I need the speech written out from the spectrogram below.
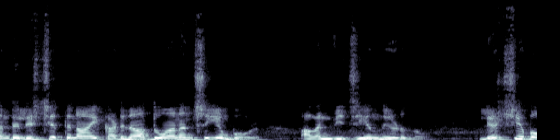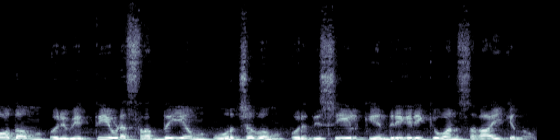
തന്റെ ലക്ഷ്യത്തിനായി കഠിനാധ്വാനം ചെയ്യുമ്പോൾ അവൻ വിജയം നേടുന്നു. ലക്ഷ്യബോധം ഒരു വ്യക്തിയുടെ ശ്രദ്ധയും ഊർജവും ഒരു ദിശയിൽ കേന്ദ്രീകരിക്കുവാൻ സഹായിക്കുന്നു.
